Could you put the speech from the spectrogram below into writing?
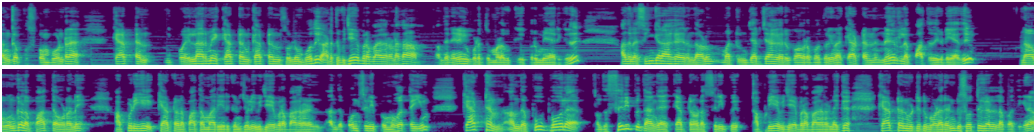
தங்க புஷ்பம் போன்ற கேப்டன் இப்போ எல்லாருமே கேப்டன் கேப்டன் சொல்லும்போது அடுத்து விஜய பிரபாகரனை தான் அந்த நினைவுபடுத்தும் அளவுக்கு பெருமையாக இருக்குது. அதில் சிங்கராக இருந்தாலும் மற்றும் ஜட்ஜாக இருக்கும் அவரை பொறுத்த வரைக்கும் நான் கேப்டனை நேரில் பார்த்தது கிடையாது. நான் உங்களை பார்த்த உடனே அப்படியே கேப்டனை பார்த்த மாதிரி இருக்குன்னு சொல்லி விஜயபிரபாகரன் அந்த பொன் சிரிப்பு முகத்தையும் கேப்டன் அந்த பூ போல அந்த சிரிப்பு தாங்க கேப்டனோட சிரிப்பு. அப்படியே விஜயபிரபாகரனுக்கு கேப்டன் விட்டுட்டு போன ரெண்டு சொத்துகளில் பார்த்தீங்கன்னா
